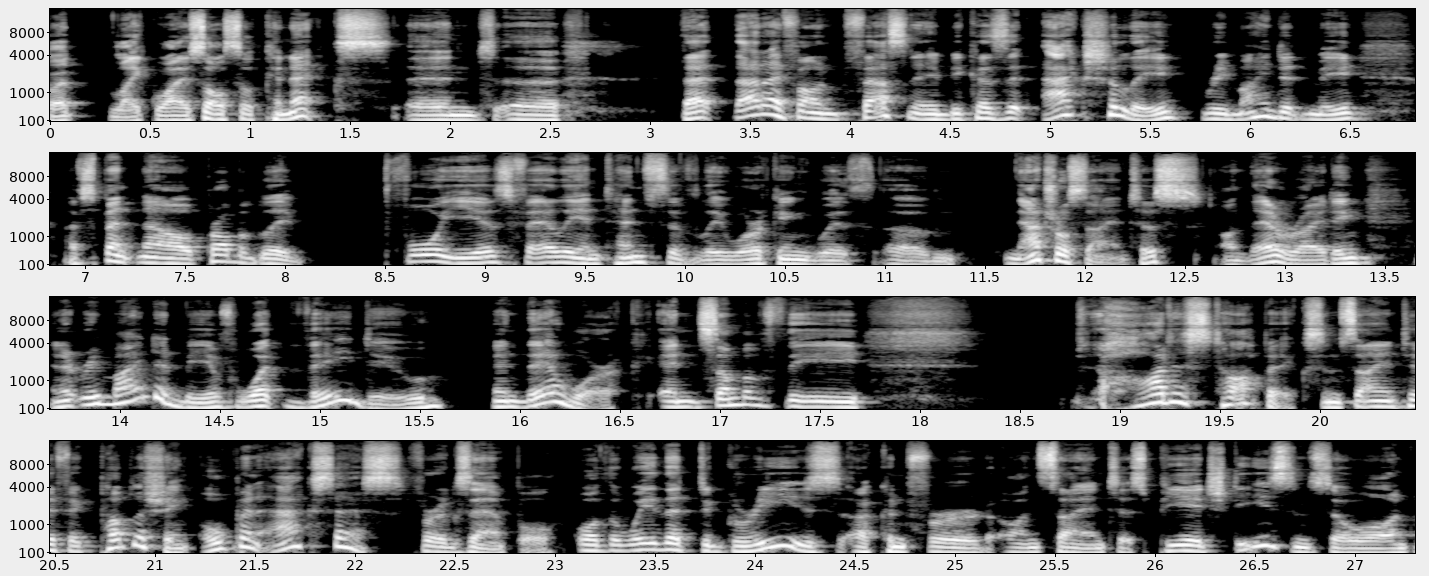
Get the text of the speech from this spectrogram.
but likewise also connects and. Uh, that that I found fascinating because it actually reminded me. I've spent now probably four years fairly intensively working with um, natural scientists on their writing, and it reminded me of what they do in their work and some of the hottest topics in scientific publishing open access for example or the way that degrees are conferred on scientists phds and so on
